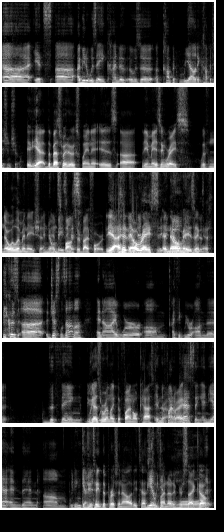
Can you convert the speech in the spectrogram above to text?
uh, it's uh, I mean, it was a kind of it was a, a comp- reality competition show. It- yeah, the best way to explain it is uh, the Amazing Race with no elimination And and, no amazingness. sponsored by Ford. Yeah, no race and, no, amazingness. amazingness. Because uh, Jess Lizama and I were, um, I think we were on the the thing. You like, guys were in like the final casting in the round, final right? casting, and yeah, and then um, we didn't get Did you it. take the personality test yeah, to we find out if you're psycho? that.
